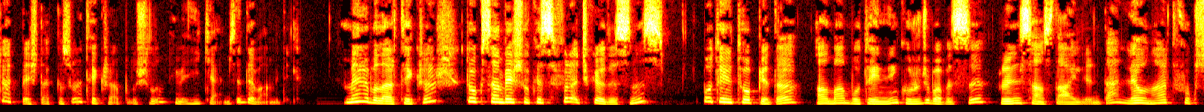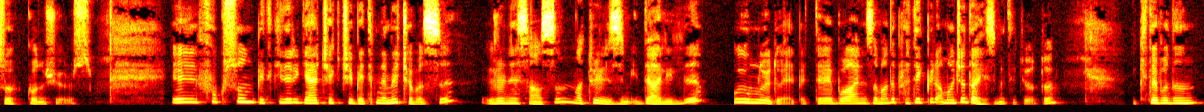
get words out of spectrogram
4-5 dakika sonra tekrar buluşalım ve hikayemize devam edelim. Merhabalar tekrar. 95.0 Açık Radyo'dasınız. Botanitopya'da Alman botaninin kurucu babası Rönesans ailelerinden Leonard Fuchs'u konuşuyoruz. E, Fuchs'un bitkileri gerçekçi betimleme çabası Rönesans'ın naturalizm idealiyle uyumluydu elbette ve bu aynı zamanda pratik bir amaca da hizmet ediyordu kitabının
